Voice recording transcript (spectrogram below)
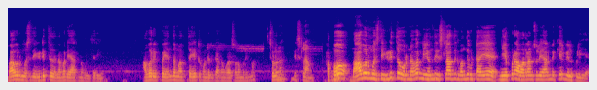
பாபர் மசூதி இடித்தது நபர் யாருன்னு உங்களுக்கு தெரியும். அவர் இப்போ எந்த மதத்தை ஏற்றுக்கொண்டிருக்காருன்னு உங்களால் சொல்ல முடியுமா? சொல்லுங்கள் இஸ்லாம். அப்போ பாபர் மசூதி இடித்த ஒரு நபர் நீ வந்து இஸ்லாத்துக்கு வந்து விட்டாயே நீ எப்படா வரலான்னு சொல்லி யாருமே கேள்வி எழுப்பலையே?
